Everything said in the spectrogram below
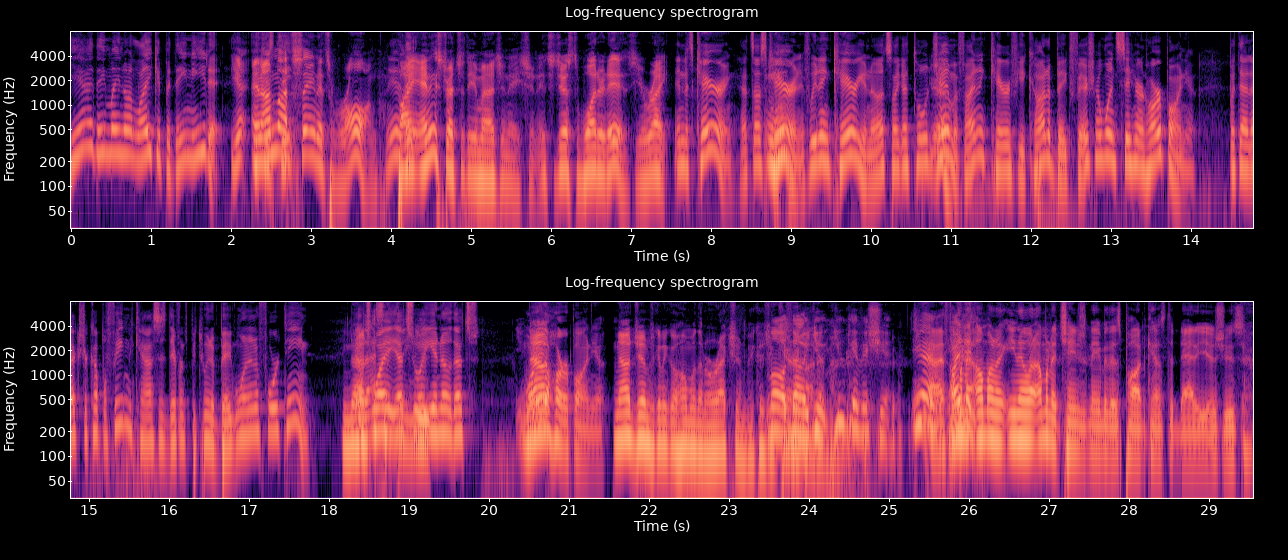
yeah, they might not like it, but they need it. Yeah, and I'm not they- saying it's wrong Yeah, by they- any stretch of the imagination. It's just what it is. You're right. And it's caring. That's us Mm-hmm. caring. If we didn't care, you know, it's like I told Jim. If I didn't care if you caught a big fish, I wouldn't sit here and harp on you. But that extra couple feet in the cast is the difference between a big one and a 14. Now, that's, that's why. That's why You- you know. That's why Now- I harp on you. now Jim's going to go home with an erection because you Well, care no, about you him. you give a shit. You Yeah, give- if I I'm gonna, didn't, I'm gonna, you know what? I'm gonna change the name of this podcast to Daddy Issues.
